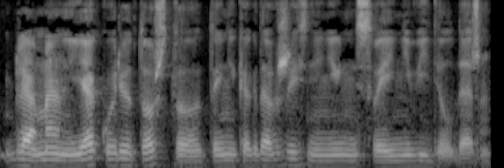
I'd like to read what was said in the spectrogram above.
Бля, мэн, я курю то, что ты никогда в жизни ни, ни своей не видел даже.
